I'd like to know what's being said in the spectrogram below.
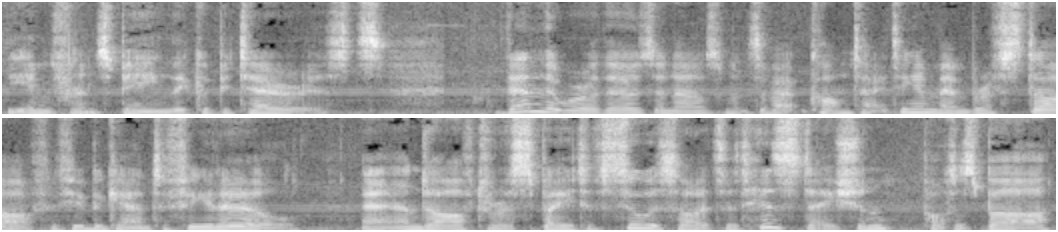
the inference being they could be terrorists. Then there were those announcements about contacting a member of staff if you began to feel ill, and after a spate of suicides at his station, Potter's Bar,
